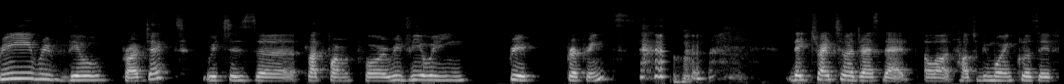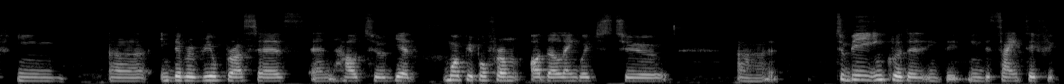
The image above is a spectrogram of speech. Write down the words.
PREreview project, which is a platform for reviewing pre preprints. mm-hmm. they try to address that a lot, how to be more inclusive in uh, in the review process and how to get more people from other languages to uh, to be included in the in the scientific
